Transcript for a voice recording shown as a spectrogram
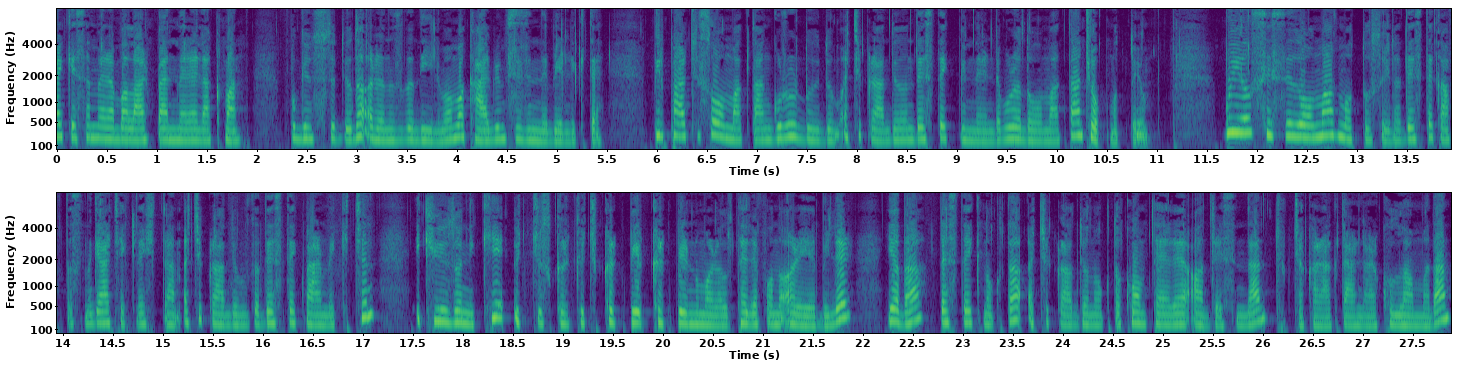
Herkese merhabalar ben Meral Akman. Bugün stüdyoda aranızda değilim ama kalbim sizinle birlikte. Bir parçası olmaktan gurur duyduğum Açık Radyo'nun destek günlerinde burada olmaktan çok mutluyum. Bu yıl sessiz olmaz mottosuyla destek haftasını gerçekleştiren Açık Radyomuza destek vermek için 212 343 41 41 numaralı telefonu arayabilir ya da destek.açıkradyo.com.tr adresinden Türkçe karakterler kullanmadan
